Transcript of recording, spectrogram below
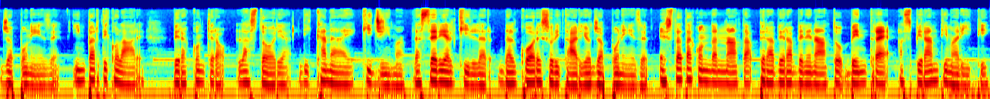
giapponese. In particolare vi racconterò la storia di Kanae Kijima, la serial killer dal cuore solitario giapponese. È stata condannata per aver avvelenato ben tre aspiranti mariti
